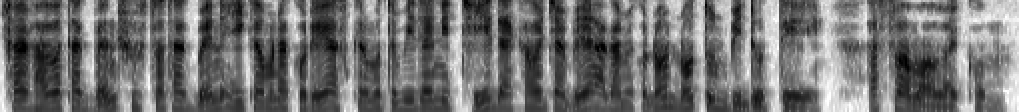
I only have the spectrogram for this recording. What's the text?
সবাই ভালো থাকবেন, সুস্থ থাকবেন, এই কামনা করে আজকের মতো বিদায় নিচ্ছি। দেখা হয়ে যাবে আগামী কোনো নতুন ভিডিওতে আসসালামু আলাইকুম।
